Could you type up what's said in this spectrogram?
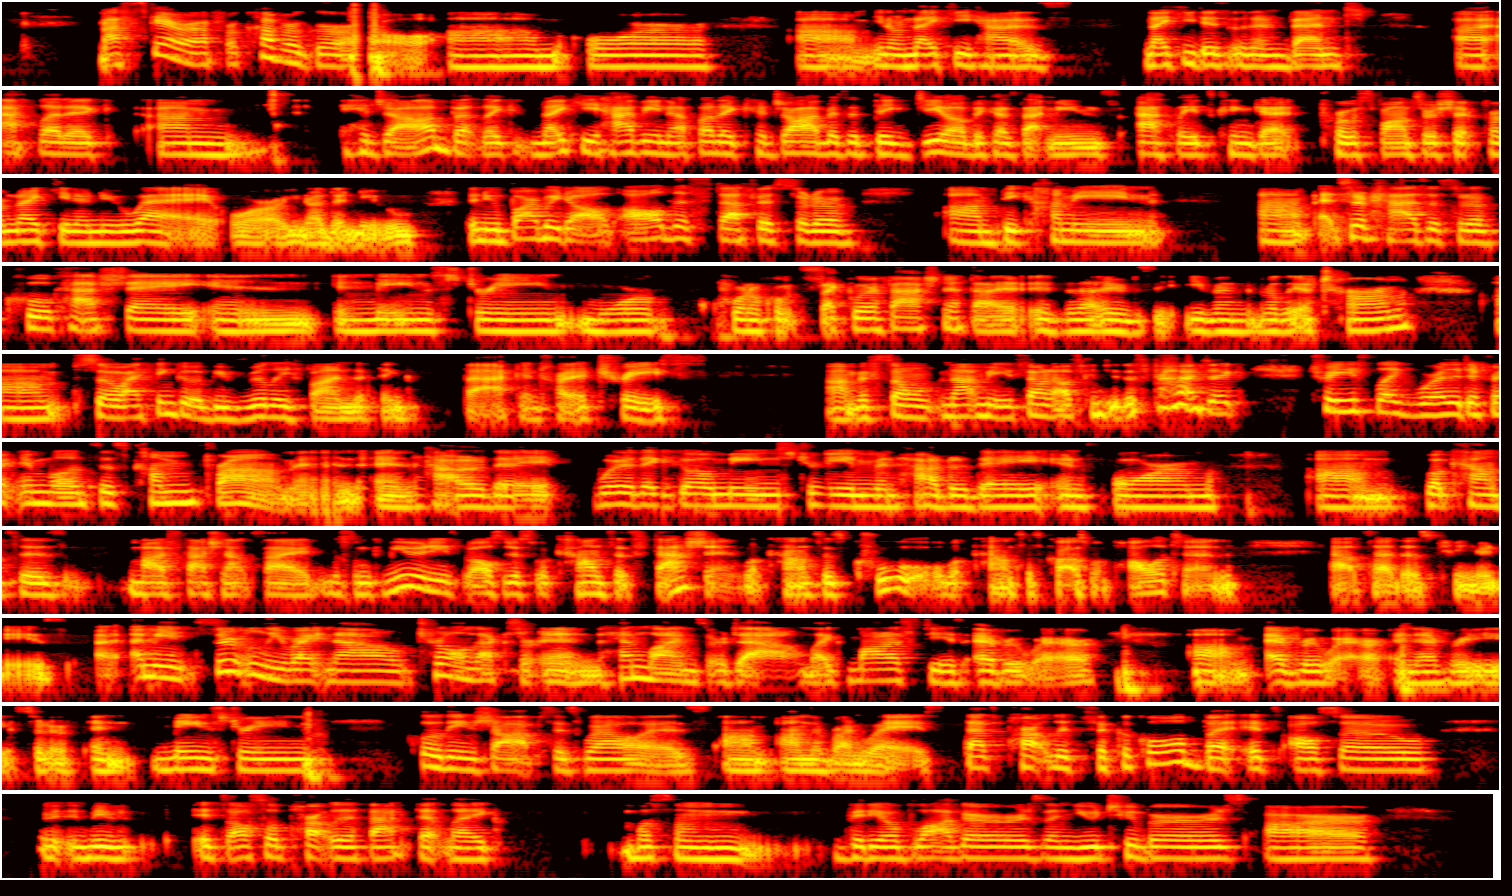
mascara for CoverGirl um, or, um, you know, Nike has Nike doesn't invent uh, athletic um, hijab, but like Nike having athletic hijab is a big deal because that means athletes can get pro sponsorship from Nike in a new way, or you know the new the new Barbie doll. All this stuff is sort of um, becoming. Um, it sort of has a sort of cool cachet in in mainstream, more quote unquote secular fashion, if that if that is even really a term. Um, so I think it would be really fun to think back and try to trace um, if someone not me someone else can do this project trace like where the different influences come from and and how do they where do they go mainstream and how do they inform um, what counts as modest fashion outside muslim communities but also just what counts as fashion what counts as cool what counts as cosmopolitan outside those communities I, I mean certainly right now turtlenecks are in hemlines are down like modesty is everywhere um, everywhere in every sort of in mainstream clothing shops as well as um, on the runways. That's partly cyclical, but it's also it's also partly the fact that like Muslim video bloggers and YouTubers are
